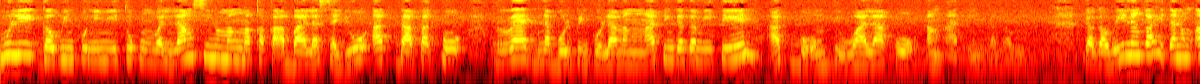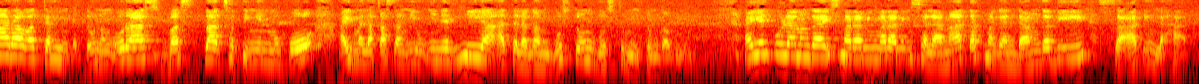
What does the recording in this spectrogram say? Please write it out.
Muli, gawin po ninyo ito kung walang sinumang makakaabala sa iyo at dapat po red na ballpen po lamang ang ating gagamitin at buong tiwala po ang ating gagawin gagawin ng kahit anong araw at kahit anong oras, basta sa tingin mo po ay malakas ang iyong enerhiya at talagang gustong gusto mo itong gawin. Ayan po lamang guys, maraming maraming salamat at magandang gabi sa ating lahat.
